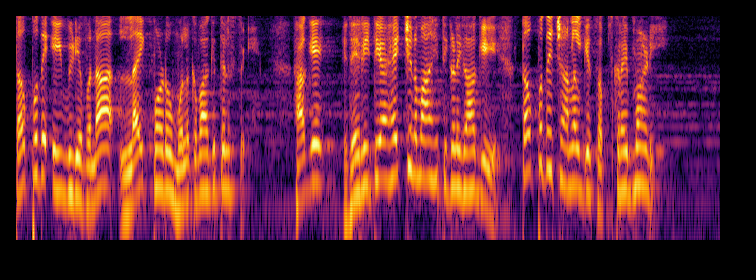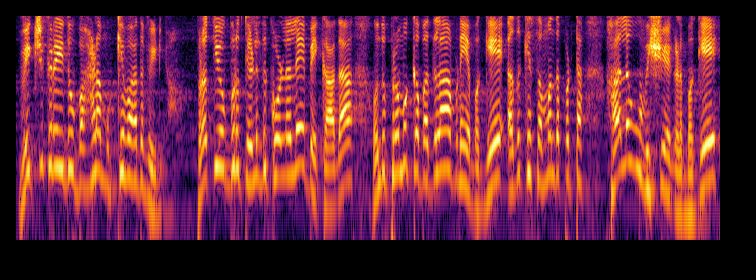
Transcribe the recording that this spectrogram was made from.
ತಪ್ಪದೆ ಈ ವಿಡಿಯೋವನ್ನ ಲೈಕ್ ಮಾಡೋ ಮೂಲಕವಾಗಿ ತಿಳಿಸಿ. ಹಾಗೆ, ಇದೇ ರೀತಿಯ ಹೆಚ್ಚಿನ ಮಾಹಿತಿಗಳಿಗಾಗಿ ತಪ್ಪದೆ ಚಾನಲ್ಗೆ ಸಬ್ಸ್ಕ್ರೈಬ್ ಮಾಡಿ. ವೀಕ್ಷಕರೇ, ಇದು ಬಹಳ ಮುಖ್ಯವಾದ ವಿಡಿಯೋ. ಪ್ರತಿಯೊಬ್ಬರು ತಿಳಿದುಕೊಳ್ಳಲೇಬೇಕಾದ ಒಂದು ಪ್ರಮುಖ ಬದಲಾವಣೆಯ ಬಗ್ಗೆ, ಅದಕ್ಕೆ ಸಂಬಂಧಪಟ್ಟ ಹಲವು ವಿಷಯಗಳ ಬಗ್ಗೆ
